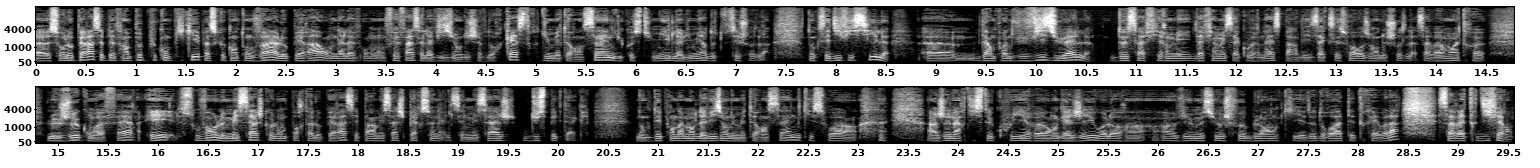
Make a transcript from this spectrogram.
Euh, sur l'opéra, c'est peut-être un peu plus compliqué parce que quand on va à l'opéra, on, on fait face à la vision du chef d'orchestre, du metteur en scène, du costumier, de la lumière, de toutes ces choses-là. Donc c'est difficile euh, d'un point de vue visuel de s'affirmer, d'affirmer sa queerness par des accessoires ce genre de choses-là. Ça va vraiment être le jeu qu'on va faire et souvent le message que l'on porte à l'opéra, c'est pas un message personnel, c'est le message du spectacle. Donc dépendamment de la vision du metteur en scène, qui soit un jeune artiste queer euh, engagé ou alors un, vieux monsieur aux cheveux blancs qui est de droite et très voilà, ça va être différent.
